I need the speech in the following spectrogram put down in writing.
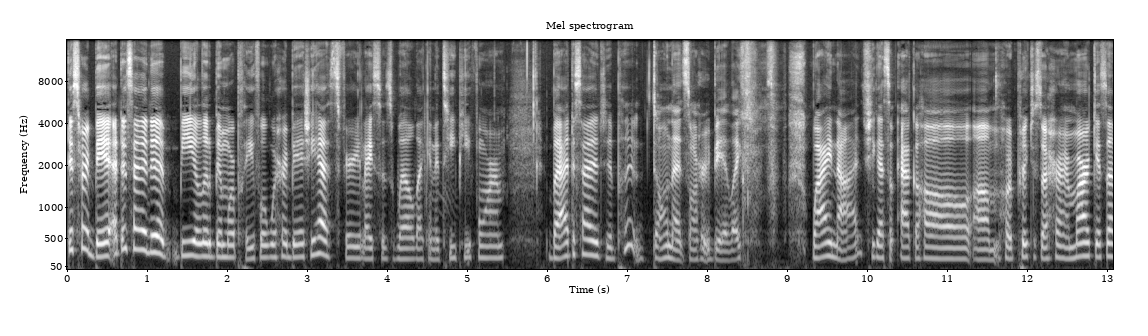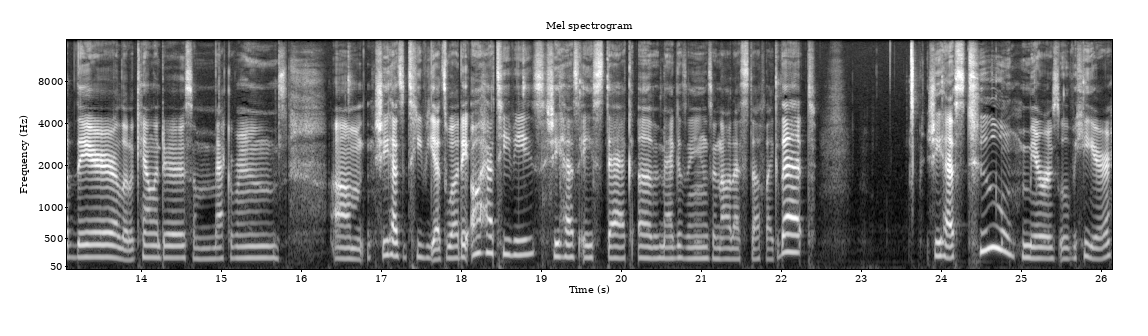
This her bed. I decided to be a little bit more playful with her bed. She has fairy lights as well, like in a TP form. But I decided to put donuts on her bed. Like, why not? She got some alcohol. Um, her pictures of her and Marcus up there. A little calendar, some macaroons. Um, she has a TV as well. They all have TVs. She has a stack of magazines and all that stuff like that. She has two mirrors over here.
